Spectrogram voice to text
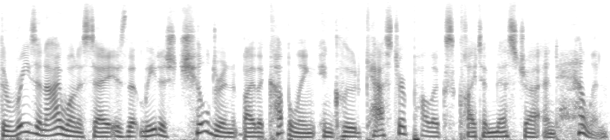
The reason I want to say is that Leda's children by the coupling include Castor, Pollux, Clytemnestra, and Helen.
